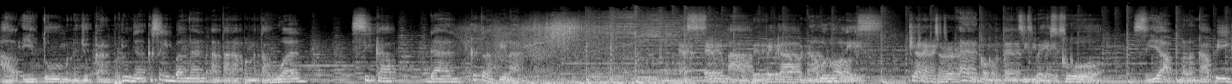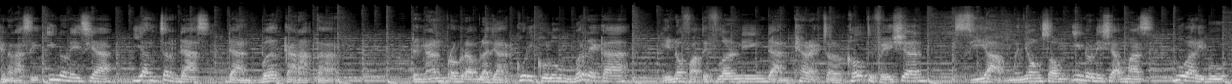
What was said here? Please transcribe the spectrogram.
Hal itu menunjukkan perlunya keseimbangan antara pengetahuan, sikap, dan keterampilan. SMA BPK Penabur Holis, Character and Competency Based School, siap melengkapi generasi Indonesia yang cerdas dan berkarakter. Dengan program belajar kurikulum merdeka, Innovative Learning dan Character Cultivation siap menyongsong Indonesia Emas 2045.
